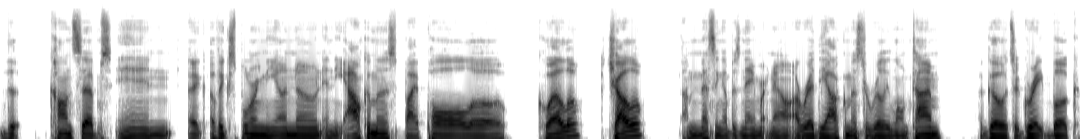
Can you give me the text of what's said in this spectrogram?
the concepts in of exploring the unknown in The Alchemist by Paulo Coelho. Chalo. I'm messing up his name right now. I read The Alchemist a really long time ago. It's a great book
